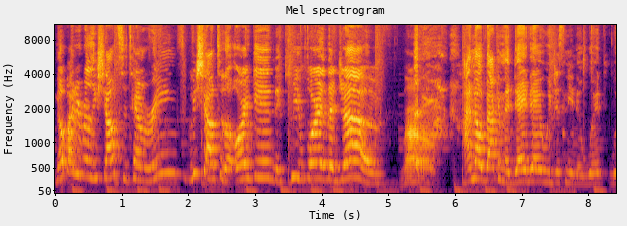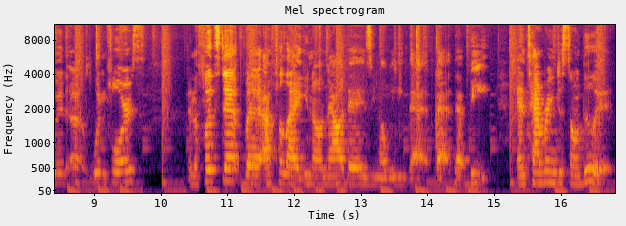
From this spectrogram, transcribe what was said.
nobody really shouts to tambourines. We shout to the organ, the keyboard, the drum. Wow. I know back in the day, day we just needed wood, wood, uh, wooden floors and the footstep. But I feel like you know nowadays, you know, we need that that that beat, and tambourine just don't do it.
